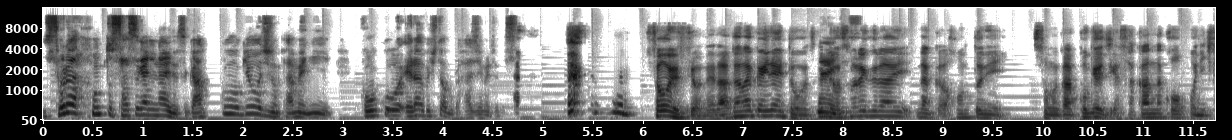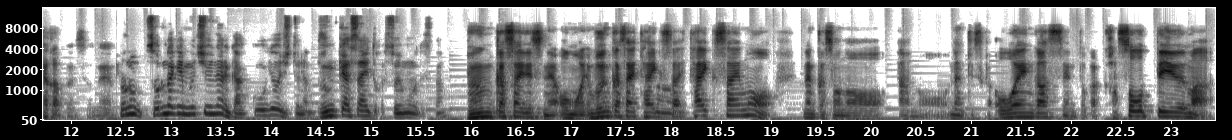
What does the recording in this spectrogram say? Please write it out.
それは本当さすがにないです。学校行事のために高校を選ぶ人は僕初めてです。そうですよね。なかなかいないと思うんですけど、それぐらいなんか本当にその学校行事が盛んな高校に行きたかったんですよね。そのそれだけ夢中になる学校行事というのは文化祭とかそういうものですか？文化祭ですね、主に。文化祭、体育祭。体育祭も、なんかその、あの、なんていうんですか、応援合戦とか仮装っていう、ま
